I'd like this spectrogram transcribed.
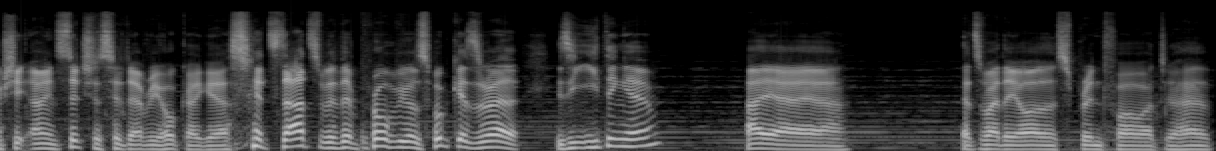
Actually, I mean, Stitches hit every hook, I guess. It starts with the Probius hook as well. Is he eating him? Ah, yeah, yeah. That's why they all sprint forward to help.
